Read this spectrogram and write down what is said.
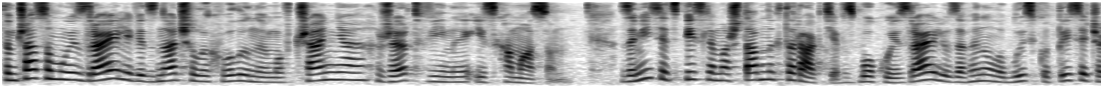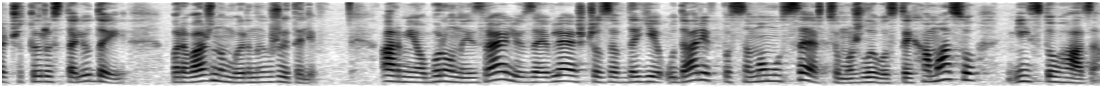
Тим часом у Ізраїлі відзначили хвилиною мовчання жертв війни із Хамасом. За місяць після масштабних терактів з боку Ізраїлю загинуло близько 1400 людей, переважно мирних жителів. Армія оборони Ізраїлю заявляє, що завдає ударів по самому серцю можливостей Хамасу місту Газа.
